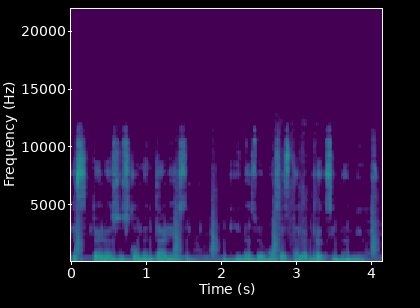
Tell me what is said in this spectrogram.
Espero sus comentarios y nos vemos hasta la próxima amigos.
